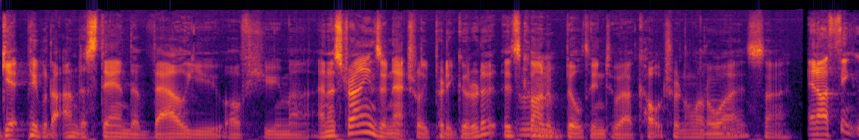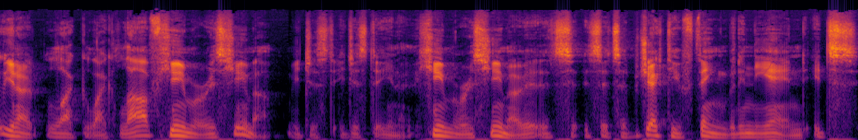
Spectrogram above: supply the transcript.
get people to understand the value of humour. And Australians are naturally pretty good at it. It's kind mm. of built into our culture in a lot of mm. ways. So, and I think you know, like like love, humour is humour. It just it just you know, humour is humour. It's it's it's an objective thing, but in the end, it's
